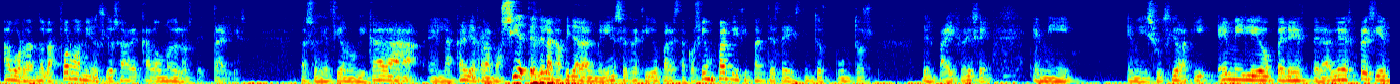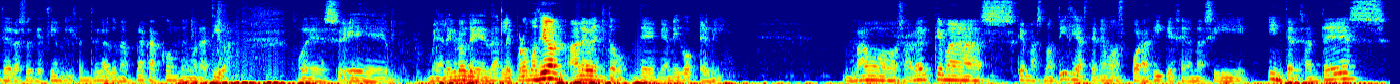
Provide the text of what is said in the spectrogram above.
abordando la forma minuciosa de cada uno de los detalles. La asociación ubicada en la calle Ramos 7 de la capital almeriense recibió para esta ocasión participantes de distintos puntos del país. Aquí, Emilio Pérez Perales, presidente de la asociación, hizo entrega de una placa conmemorativa. Pues eh, me alegro de darle promoción al evento de mi amigo Emi. Vamos a ver qué más, qué más noticias tenemos por aquí que sean así interesantes.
